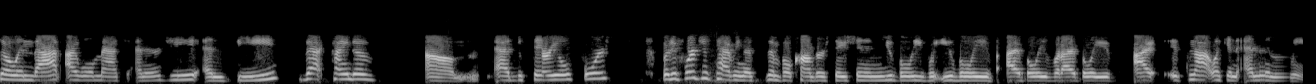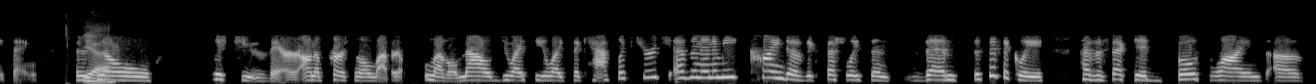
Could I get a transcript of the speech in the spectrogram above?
so in that, I will match energy and be that kind of um, adversarial force. But if we're just having a simple conversation and you believe what you believe, I believe what I believe, I it's not like an enemy thing. There's Yeah. no issue there on a personal level level. Now, do I see like the Catholic Church as an enemy? Kind of, especially since them specifically have affected both lines of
